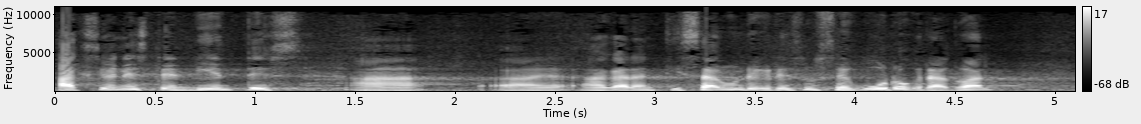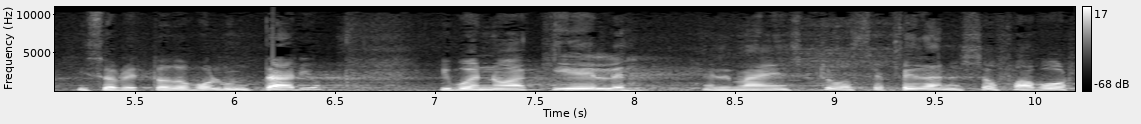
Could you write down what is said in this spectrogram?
acciones tendientes a, garantizar un regreso seguro, gradual y sobre todo voluntario. Y bueno, aquí el, maestro Cepeda nos hizo favor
